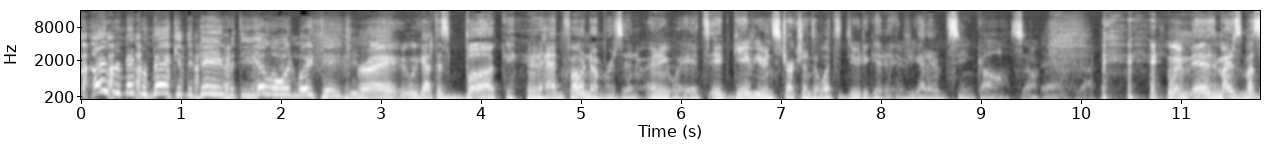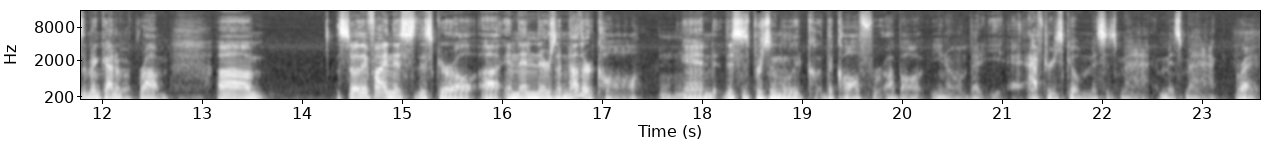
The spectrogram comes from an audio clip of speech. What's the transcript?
I remember back in the day with the yellow and white pages. right. We got this book and it had phone numbers in it. Anyway, it, it gave you instructions on what to do to get it if you got an obscene call. So Yeah, exactly. anyway, it must, must have been kind of a problem. Um, so they find this this girl, uh, and then there's another call, and this is presumably the call for about you know that he, after he's killed Mrs. Mac, Miss Mac, Right.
